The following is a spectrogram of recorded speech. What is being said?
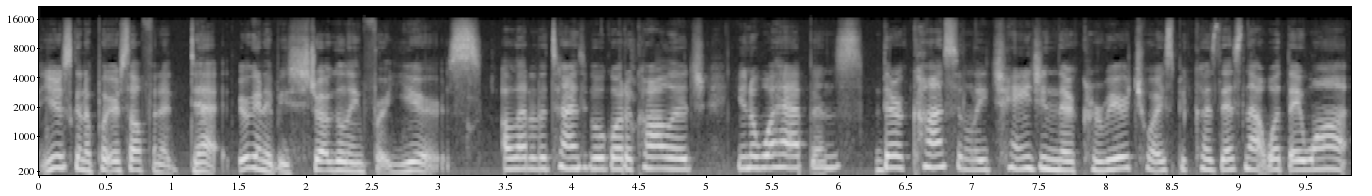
You're just gonna put yourself in a debt. You're gonna be struggling for years. A lot of the times people go to college, you know what happens? They're constantly changing their career choice because that's not what they want.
